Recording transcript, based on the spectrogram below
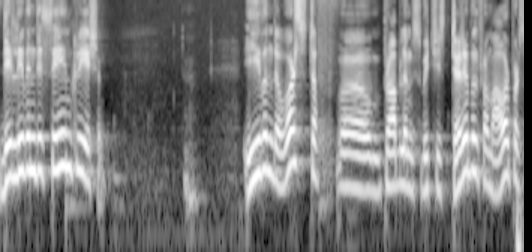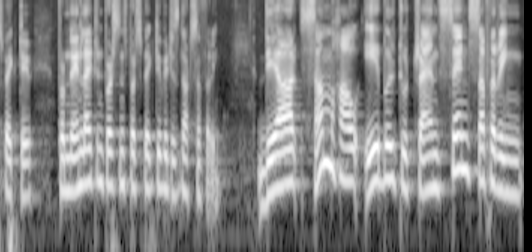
They live in the same creation. Even the worst of uh, problems, which is terrible from our perspective, from the enlightened person's perspective, it is not suffering. They are somehow able to transcend suffering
